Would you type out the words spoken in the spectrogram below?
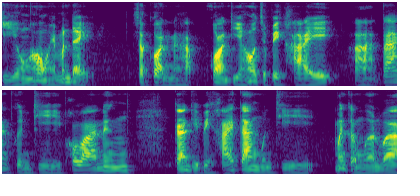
ที่ของเฮาให้มันได้ซะก่อนนะครับก่อนที่เฮาจะไปขายอ่าต่างพื้นที่เพราะว่าหนึ่งการที่ไปขายต่างพื้นที่มันก็เหมือนว่า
